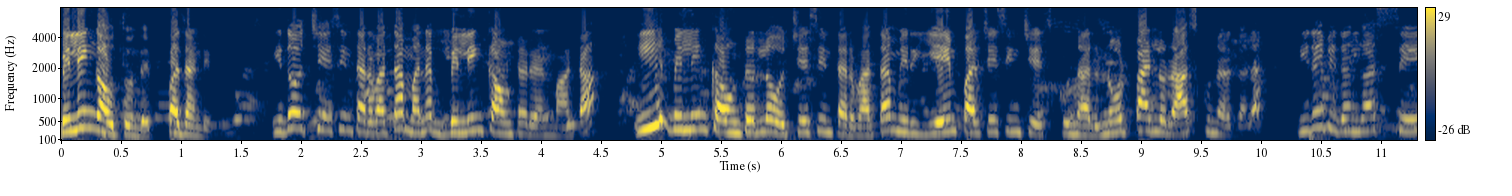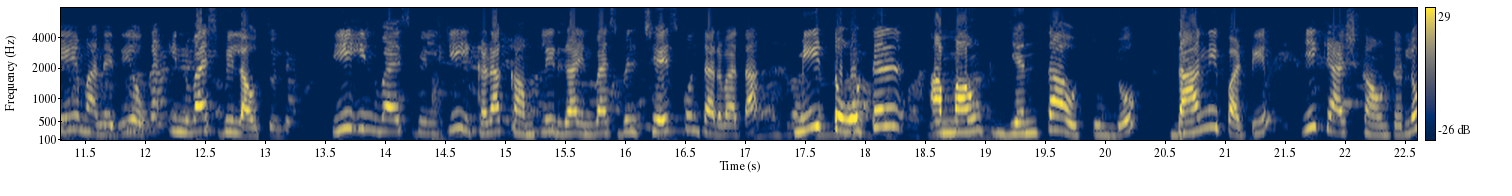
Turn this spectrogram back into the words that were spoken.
బిల్లింగ్ అవుతుంది. పదండి. ఇది వచ్చేసిన తర్వాత మన బిల్లింగ్ కౌంటర్ అన్నమాట. ఈ బిల్లింగ్ కౌంటర్లో వచ్చేసిన తర్వాత మీరు ఏం పర్చేసింగ్ చేసుకున్నారు? నోట్ ప్యాడ్లో రాసుకున్నారు కదా? ఇదే విధంగా సేమ్ అనేది ఒక ఇన్వాయిస్ బిల్ అవుతుంది. ఈ ఇన్వాయిస్ బిల్కి ఇక్కడ కంప్లీట్గా ఇన్వాయిస్ బిల్ చేసుకున్న తర్వాత మీ టోటల్ అమౌంట్ ఎంత అవుతుందో దాన్ని బట్టి ఈ క్యాష్ కౌంటర్లో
